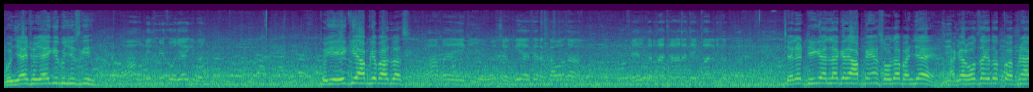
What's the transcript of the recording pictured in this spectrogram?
गुंजाइश हो जाएगी कुछ इसकी? हाँ उन्नीस बीस हो जाएगी भाई। तो ये एक ही आपके पास बस? हाँ भाई एक ही है। ऐसे रखा हुआ था। सेल करना चाह रहे देखभाल नहीं कर पा रहे। चले ठीक है अल्लाह करे आपके यहाँ सौदा बन जाए। अगर हो सके तो अपना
